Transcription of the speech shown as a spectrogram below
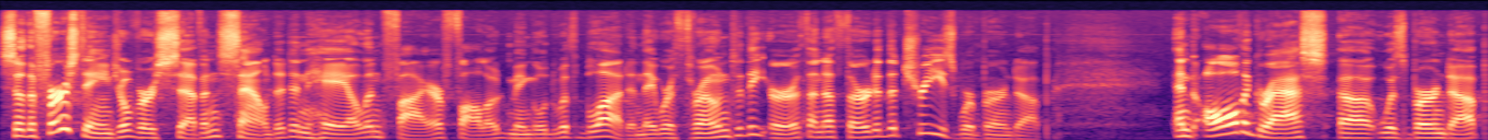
So the first angel, verse 7, sounded, and hail and fire followed, mingled with blood, and they were thrown to the earth, and a third of the trees were burned up. And all the grass uh, was burned up.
